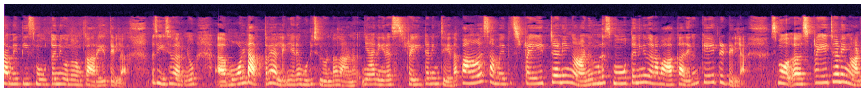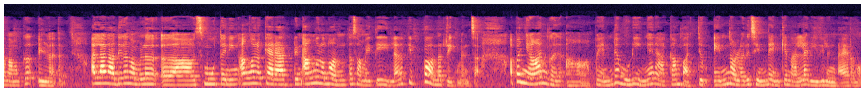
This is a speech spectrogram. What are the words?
സമയത്ത് ഈ സ്മൂത്തനിങ് ഒന്നും നമുക്ക് അറിയത്തില്ല. അപ്പോൾ ചേച്ചി പറഞ്ഞു "ആ, മോളുടെ അത്ര അല്ലെങ്കിൽ എന്റെ മുടി ചുരുണ്ടതാണ്. ഞാനിങ്ങനെ സ്ട്രെയിറ്റണിങ് ചെയ്ത്. അപ്പോൾ ആ സമയത്ത് സ്ട്രെയിറ്റണിങ് ആണ് നമ്മൾ സ്മൂത്തനിങ് എന്ന് പറഞ്ഞ വാക്ക് അധികം കേട്ടിട്ടില്ല. സ്മൂ സ്ട്രെയിറ്റണിങ് ആണ് നമുക്ക് ഉള്ളത്. അല്ലാതെ അധികം നമ്മൾ സ്മൂത്തനിങ് അങ്ങനെ കെരാറ്റിൻ അങ്ങനെയൊന്നും അന്നത്തെ സമയത്തേ ഇല്ല. അതൊക്കെ ഇപ്പോൾ വന്ന ട്രീറ്റ്മെന്റ്സാണ് അപ്പം ഞാൻ ആ അപ്പം എന്റെ മുടി ഇങ്ങനെ ആക്കാൻ പറ്റും എന്നുള്ളൊരു ചിന്ത എനിക്ക് നല്ല രീതിയിൽ ഉണ്ടായിരുന്നു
